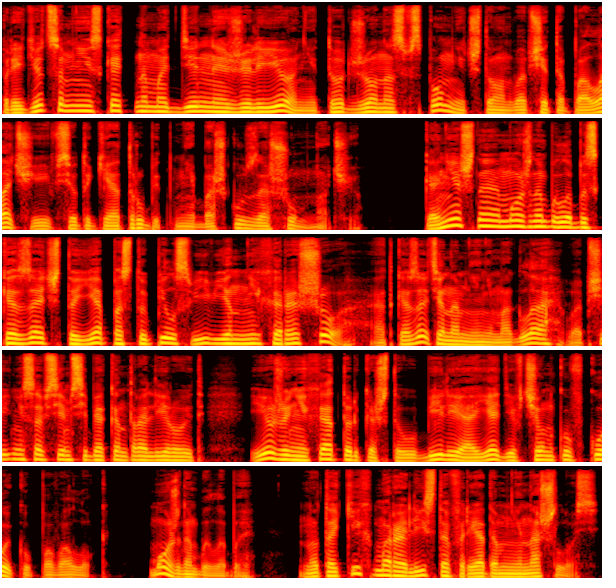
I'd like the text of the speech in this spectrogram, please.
Придется мне искать нам отдельное жилье, не то Джонас вспомнит, что он вообще-то палач и все таки отрубит мне башку за шум ночью. Конечно, можно было бы сказать, что я поступил с Вивьен нехорошо. Отказать она мне не могла, вообще не совсем себя контролирует. Ее жениха только что убили, а я девчонку в койку поволок. Можно было бы. Но таких моралистов рядом не нашлось.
